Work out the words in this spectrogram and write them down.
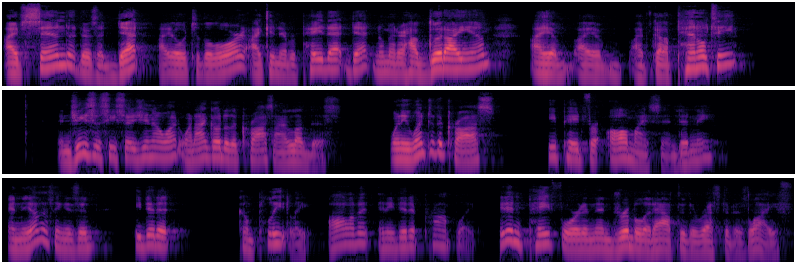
I've sinned. There's a debt I owe to the Lord. I can never pay that debt, no matter how good I am. I have, I have, I've got a penalty. And Jesus, he says, you know what? When I go to the cross, I love this. When he went to the cross, he paid for all my sin, didn't he? And the other thing is that he did it completely, all of it, and he did it promptly. He didn't pay for it and then dribble it out through the rest of his life.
